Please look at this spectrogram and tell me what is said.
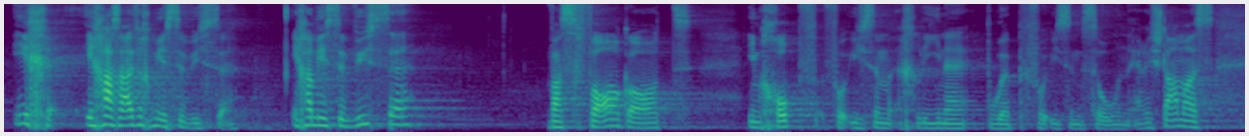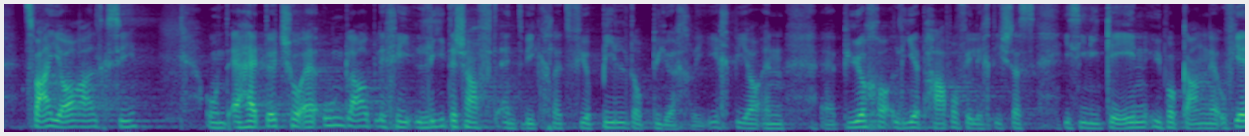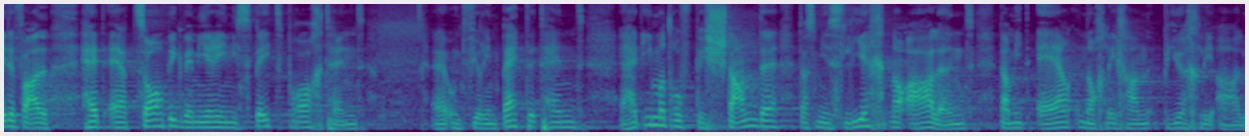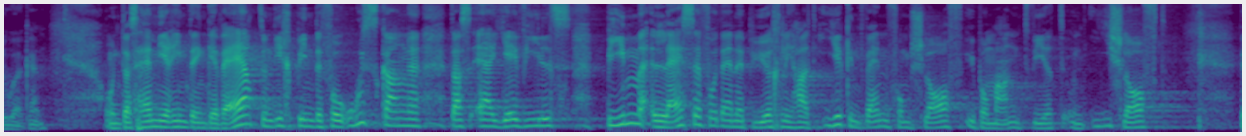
Ich, ich habe es einfach wissen. Ich musste wissen, was vorgeht im Kopf von unserem kleinen Bub, von unserem Sohn. Er ist damals zwei Jahre alt und er hat dort schon eine unglaubliche Leidenschaft entwickelt für Bilderbücher. Ich bin ja ein äh, Bücherliebhaber, vielleicht ist das in seine Gene übergegangen. Auf jeden Fall hat er Abend, wenn wir ihn ins Bett gebracht haben, und für ihn bettet haben. Er hat immer darauf bestanden, dass wir das Licht noch anlösen, damit er noch ein bisschen Büchli anschauen kann. Und das haben wir ihm dann gewährt und ich bin davon ausgegangen, dass er jeweils beim Lesen von diesen Büchli halt irgendwann vom Schlaf übermannt wird und einschläft.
